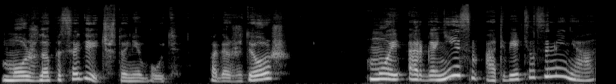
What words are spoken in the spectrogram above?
«Можно посадить что-нибудь. Подождешь?» Мой организм ответил за меня,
